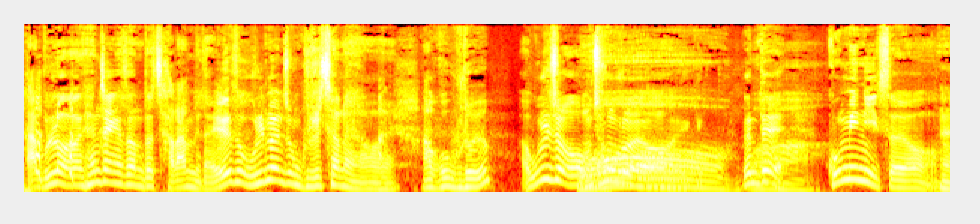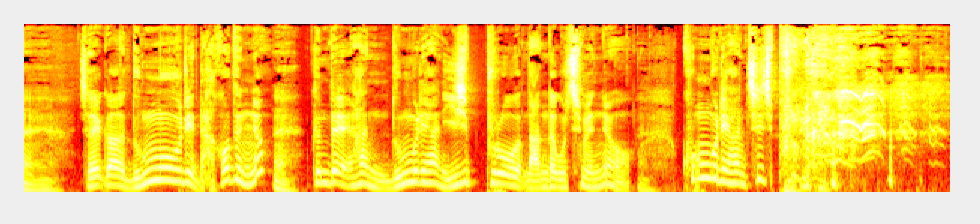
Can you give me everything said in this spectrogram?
아 물론 현장에서는 더 잘합니다. 여기서 울면 좀 그렇잖아요. 아, 아 그거 울어요? 아, 울죠. 엄청 오. 울어요. 근데 와. 고민이 있어요. 네. 제가 눈물이 나거든요. 네. 근데 한 눈물이 한 20% 난다고 치면요. 네. 콧물이 한 70% 나요.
